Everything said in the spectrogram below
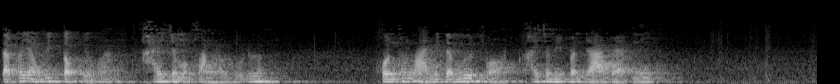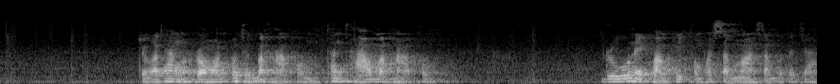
แต่ก็ยังวิตกอยู่ว่า ใครจะมาฟังเรารู้เรื่อง คนทั้งหลายมีแต่มืดบอด ใครจะมีปัญญาแบบนี้จนกระทั่งร้อนก็ถึงมหาพรมท่านเท้ามหาพรมรู้ในความคิดของพระสัมมาสัมพุทธเจ้า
